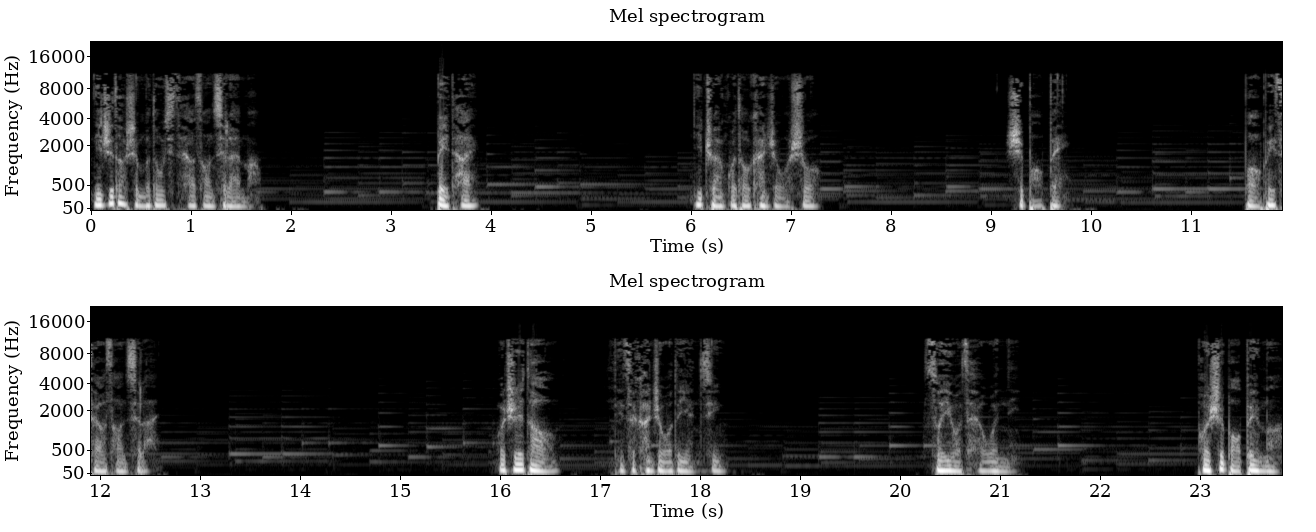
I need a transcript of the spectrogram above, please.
你知道什么东西才要藏起来吗？备胎。你转过头看着我说：“是宝贝，宝贝才要藏起来。”我知道。你在看着我的眼睛，所以我才要问你：我是宝贝吗？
